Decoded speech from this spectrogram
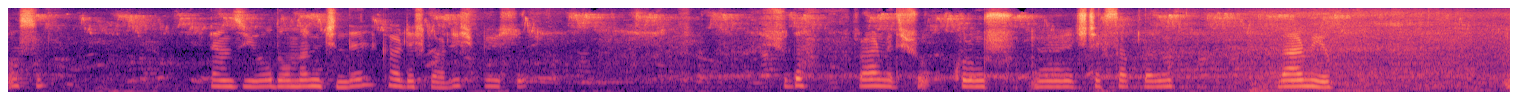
olsun. Benziyor. O da onların içinde kardeş kardeş büyüsün. Şu da vermedi şu kurumuş e, çiçek saplarını. Vermiyor.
